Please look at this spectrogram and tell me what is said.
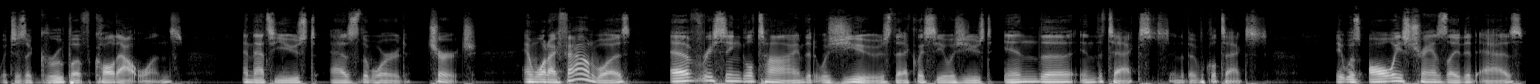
which is a group of called out ones, and that's used as the word church. And what I found was every single time that it was used, that ecclesia was used in the in the text, in the biblical text, it was always translated as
